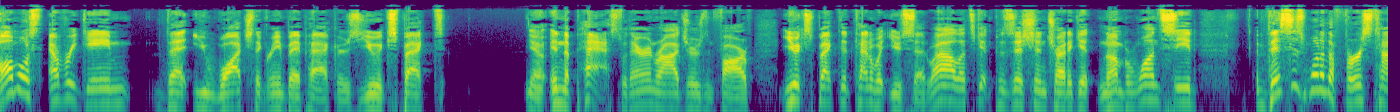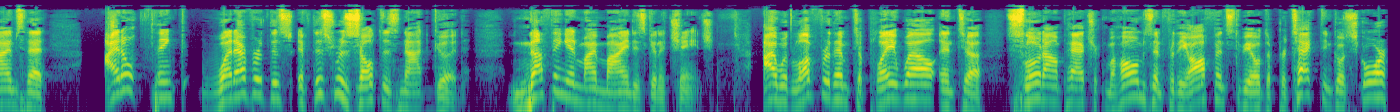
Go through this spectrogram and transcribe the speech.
almost every game that you watch the Green Bay Packers, you expect, you know, in the past with Aaron Rodgers and Favre, you expected kind of what you said. Well, let's get in position, try to get number one seed. This is one of the first times that I don't think whatever this, if this result is not good, nothing in my mind is going to change. I would love for them to play well and to slow down Patrick Mahomes and for the offense to be able to protect and go score.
